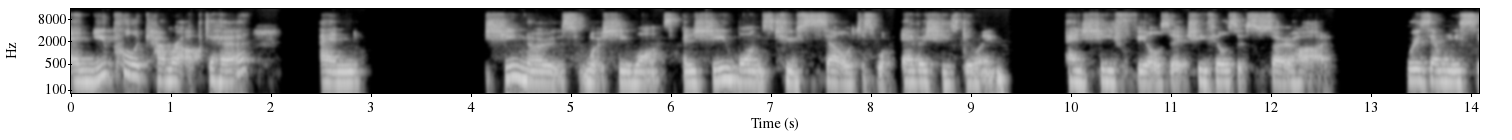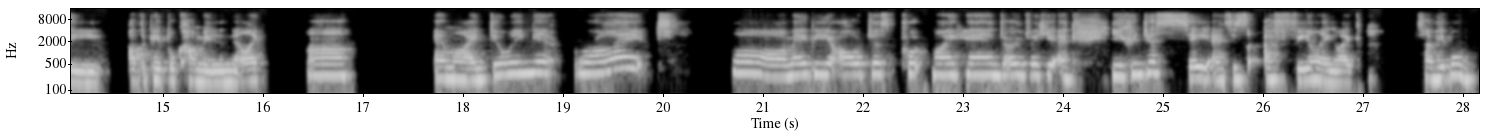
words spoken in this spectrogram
And you pull a camera up to her and she knows what she wants and she wants to sell just whatever she's doing. And she feels it. She feels it so hard. Whereas then we see other people come in and they're like, uh, am I doing it right? Oh, maybe I'll just put my hand over here. And you can just see, and it's just a feeling like some people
